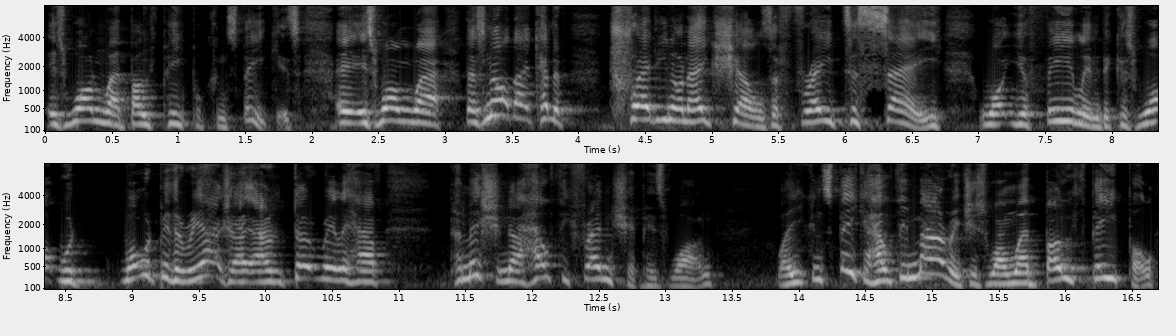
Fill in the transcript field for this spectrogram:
is one where both people can speak. It's, it's one where there's not that kind of treading on eggshells, afraid to say what you're feeling because what would, what would be the reaction? I, I don't really have permission. A healthy friendship is one where you can speak. A healthy marriage is one where both people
